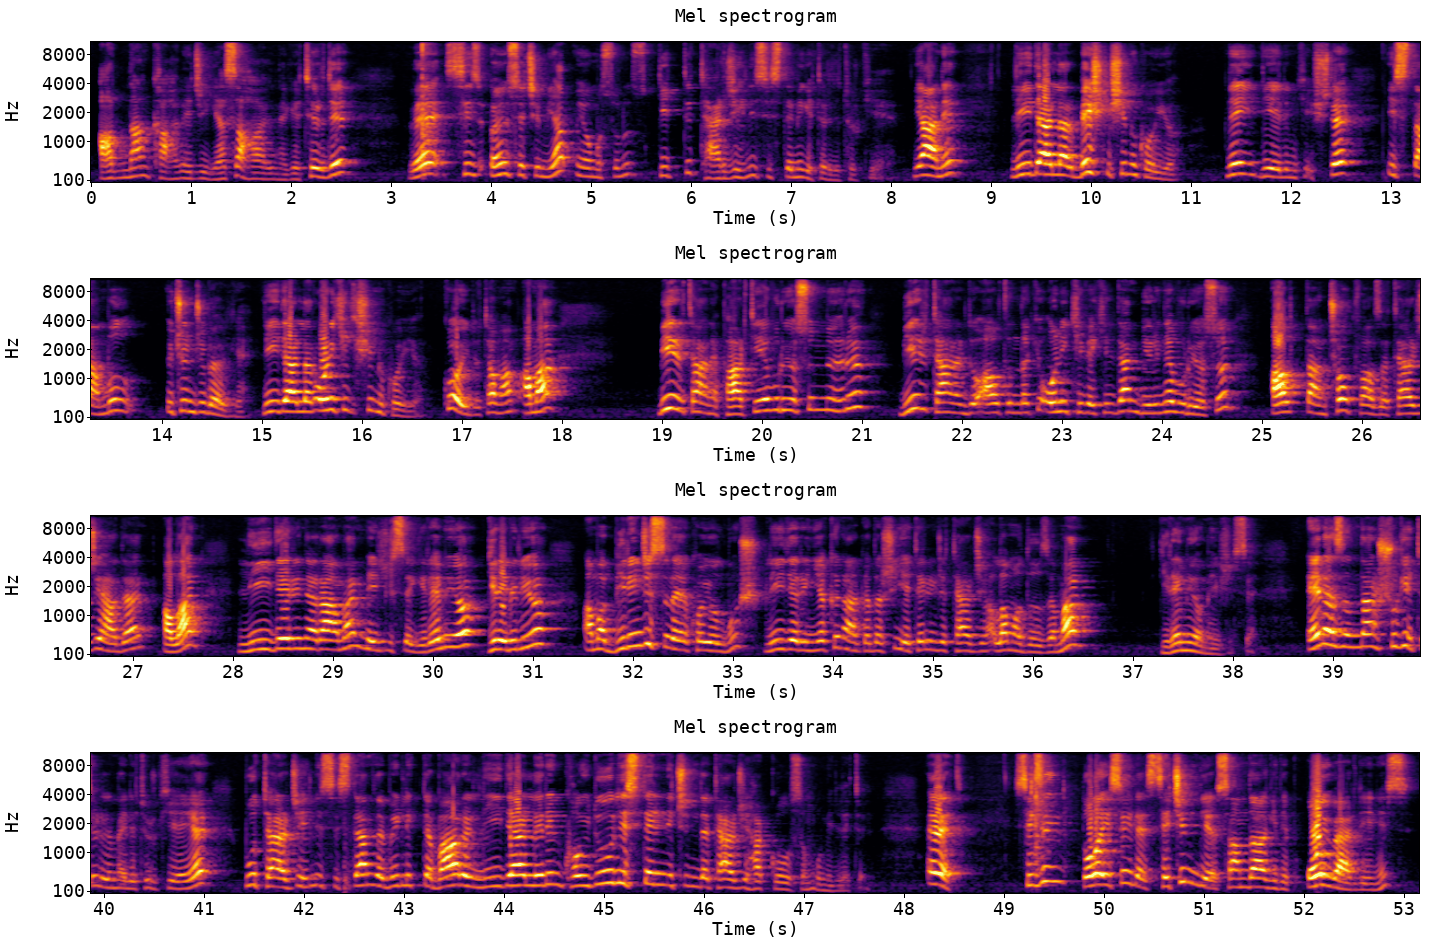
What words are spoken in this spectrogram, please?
Adnan Kahveci yasa haline getirdi ve siz ön seçim yapmıyor musunuz? Gitti tercihli sistemi getirdi Türkiye'ye. Yani liderler 5 kişi mi koyuyor? Ne diyelim ki işte İstanbul 3. bölge. Liderler 12 kişi mi koyuyor? Koydu tamam ama bir tane partiye vuruyorsun mührü, bir tane de altındaki 12 vekilden birine vuruyorsun. Alttan çok fazla tercih eden alan liderine rağmen meclise giremiyor, girebiliyor. Ama birinci sıraya koyulmuş liderin yakın arkadaşı yeterince tercih alamadığı zaman giremiyor meclise. En azından şu getirilmeli Türkiye'ye. Bu tercihli sistemle birlikte bari liderlerin koyduğu listenin içinde tercih hakkı olsun bu milletin. Evet, sizin dolayısıyla seçim diye sandığa gidip oy verdiğiniz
